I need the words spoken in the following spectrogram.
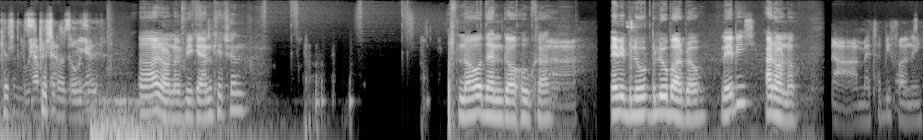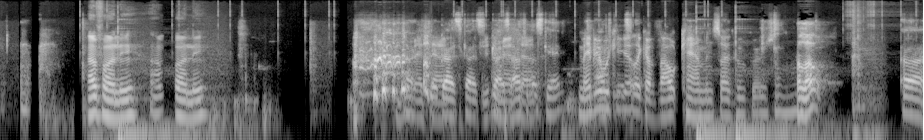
Kitchen, we have a kitchen was to go easy. Uh, I don't know if we can kitchen. If no, then go hookah. Maybe blue blue bar, bro. Maybe I don't know. Nah, man, that'd be funny. I'm funny. I'm funny. Alright, guys, guys, You guys. After Tab. this game, Maybe we after could this- get like a Vout cam inside hookah or something. Hello? Uh,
